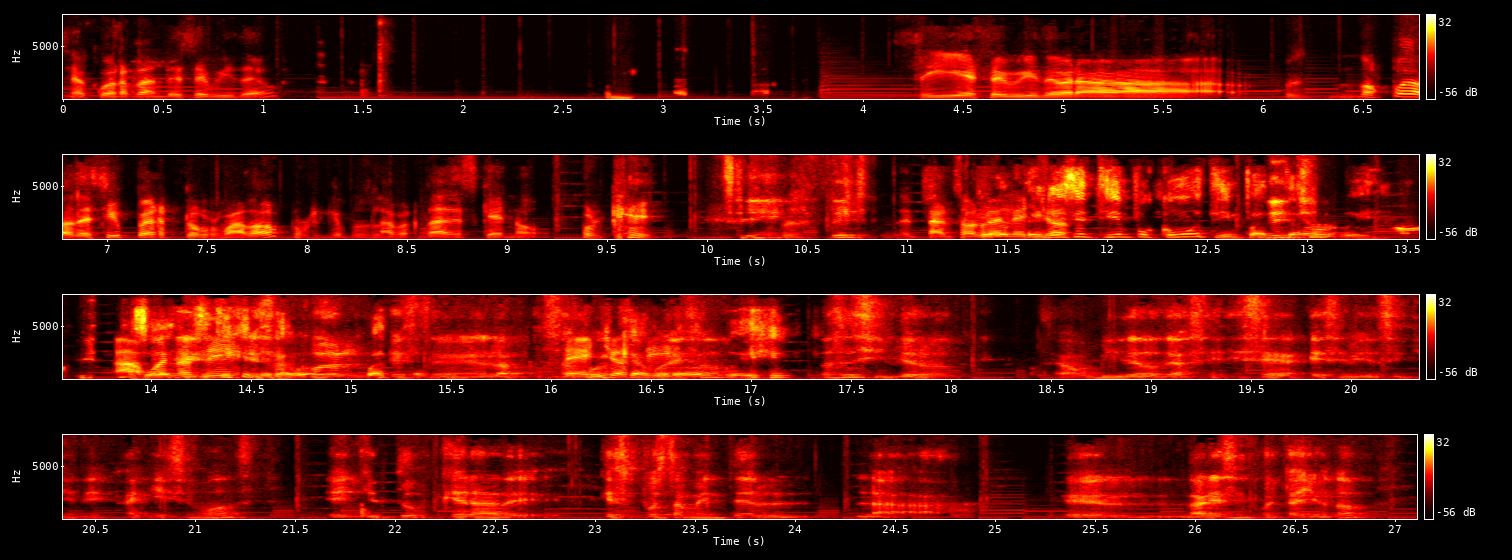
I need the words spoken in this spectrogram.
¿Se acuerdan de ese video? Sí, ese video era, pues no puedo decir perturbador, porque pues la verdad es que no, porque sí, pues, tan solo el hecho... En ese tiempo, ¿cómo te impactó, güey? Ah, o sea, bueno, sí. Que sacó el, este, la, de hecho, cabrón, güey. No sé si vieron, o sea, un video de hace, ese, ese video sí tiene añísimos en YouTube, que era de, que supuestamente el, la, el Área 51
